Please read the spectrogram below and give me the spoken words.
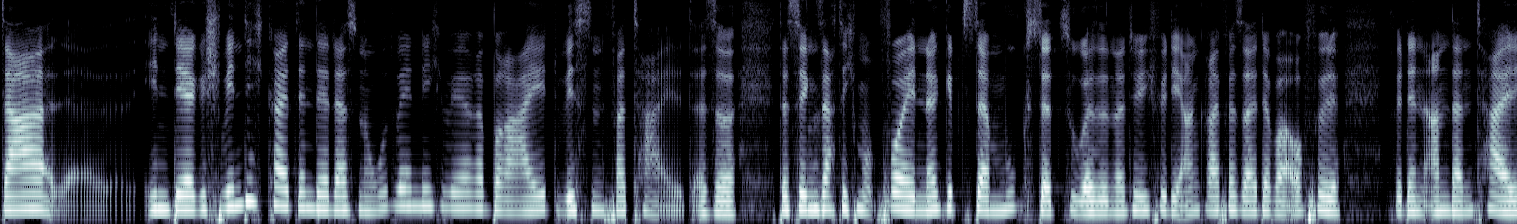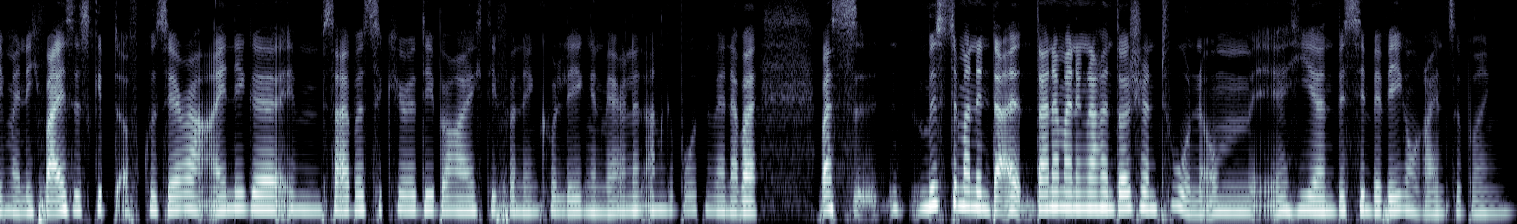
da äh, in der Geschwindigkeit, in der das notwendig wäre, breit Wissen verteilt. Also deswegen sagte ich vorhin, ne, gibt es da MOOCs dazu, also natürlich für die Angreiferseite, aber auch für, für den anderen Teil. Ich meine, ich weiß, es gibt auf Coursera einige im Cybersecurity-Bereich, die von den Kollegen in Maryland angeboten werden, aber was müsste man in de deiner Meinung nach in Deutschland tun, um hier ein bisschen Bewegung reinzubringen?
